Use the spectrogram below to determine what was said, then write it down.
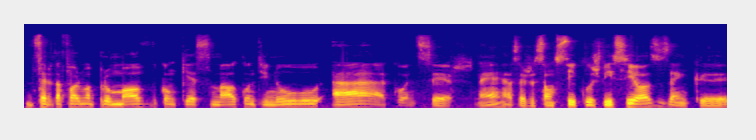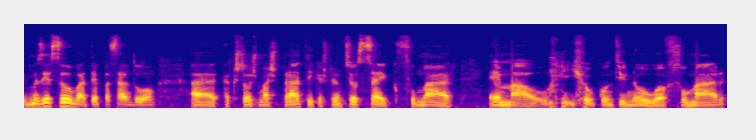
de certa forma promove com que esse mal continue a acontecer, né? Ou seja, são ciclos viciosos em que, mas isso até passando a, a questões mais práticas. Por exemplo, se eu sei que fumar é mau e eu continuo a fumar,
